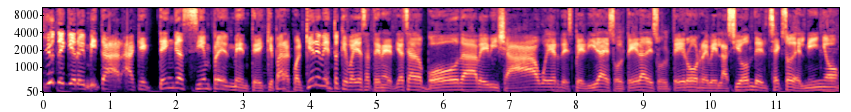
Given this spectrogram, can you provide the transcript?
yo te quiero invitar a que tengas siempre en mente que para cualquier evento que vayas a tener, ya sea boda, baby shower, despedida de soltera, de soltero, revelación del sexo del niño,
